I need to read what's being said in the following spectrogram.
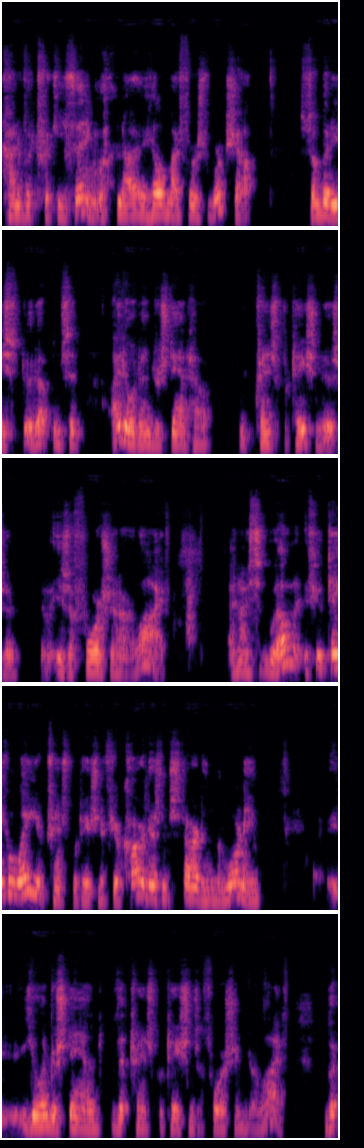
kind of a tricky thing. When I held my first workshop, somebody stood up and said, I don't understand how transportation is a is a force in our life. And I said, Well, if you take away your transportation, if your car doesn't start in the morning, you understand that transportation is a force in your life. But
